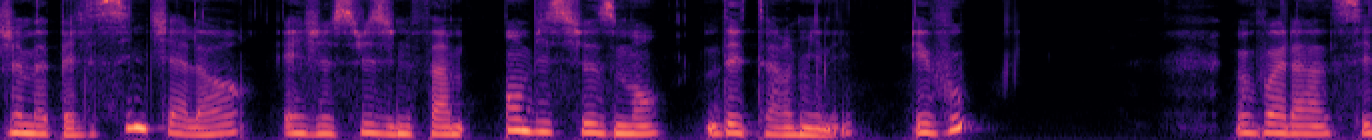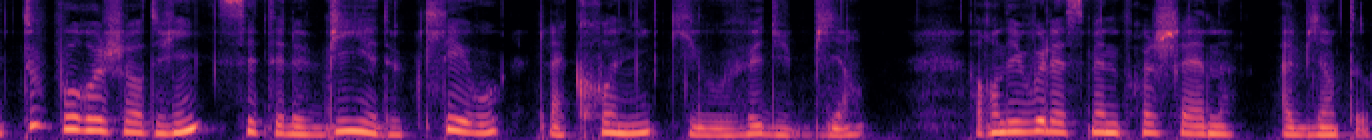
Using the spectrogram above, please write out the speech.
je m'appelle Cynthia Laure et je suis une femme ambitieusement déterminée. Et vous? Voilà, c'est tout pour aujourd'hui. C'était le billet de Cléo, la chronique qui vous veut du bien. Rendez-vous la semaine prochaine. À bientôt.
